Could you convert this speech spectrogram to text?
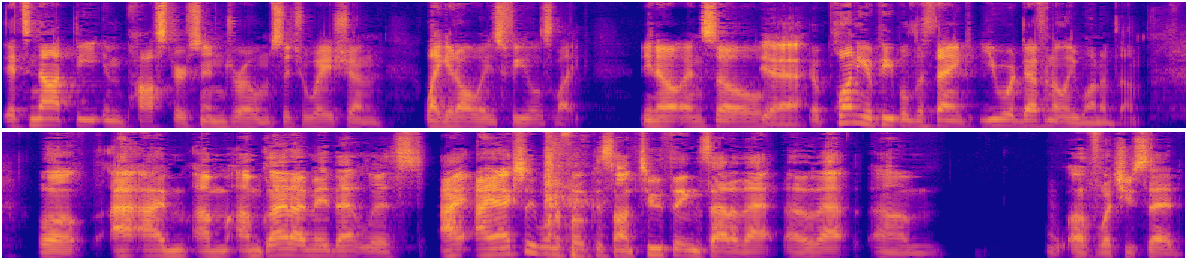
it's not the imposter syndrome situation like it always feels like. You know, and so Yeah. plenty of people to thank. You were definitely one of them. Well, I, I'm I'm I'm glad I made that list. I I actually want to focus on two things out of that out of that um of what you said.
